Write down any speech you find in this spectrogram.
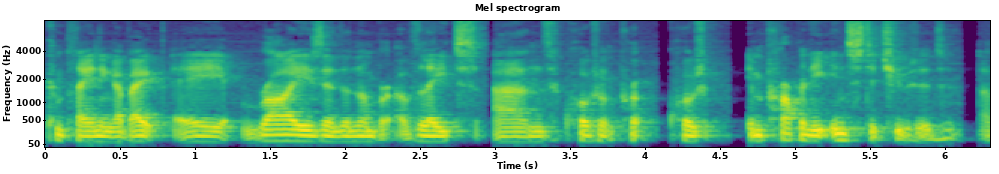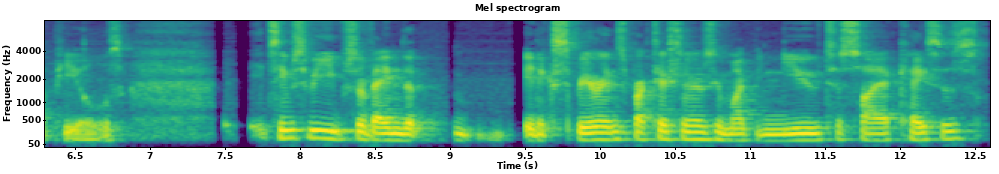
complaining about a rise in the number of late and quote unquote improperly instituted appeals. It seems to be sort of aimed at inexperienced practitioners who might be new to SIAC cases.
